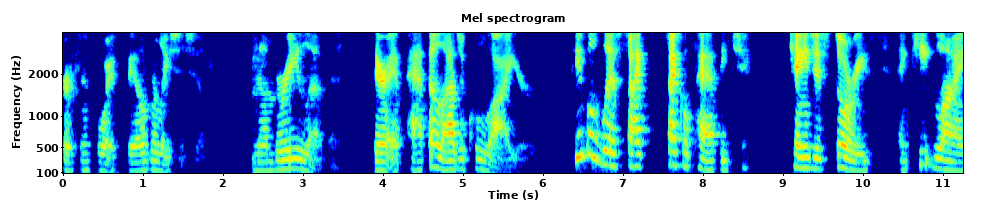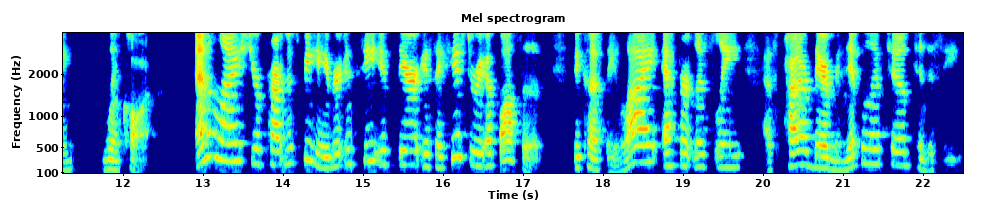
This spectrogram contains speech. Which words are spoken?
person for a failed relationship. Number 11, they're a pathological liar. People with psych- psychopathy ch- changes stories and keep lying when caught. Analyze your partner's behavior and see if there is a history of falsehood because they lie effortlessly as part of their manipulative tendencies.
